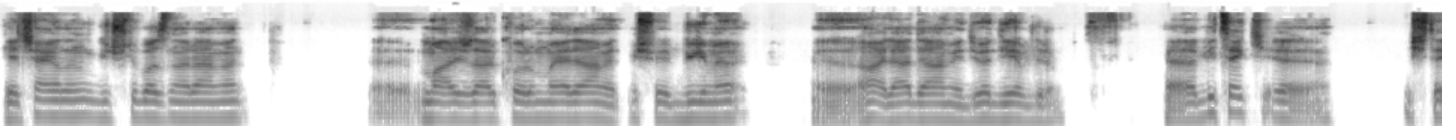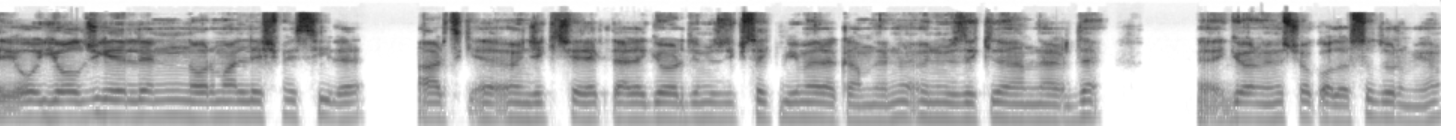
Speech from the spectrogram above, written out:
Geçen yılın güçlü bazına rağmen marjlar korunmaya devam etmiş ve büyüme e, hala devam ediyor diyebilirim. E, bir tek e, işte o yolcu gelirlerinin normalleşmesiyle artık e, önceki çeyreklerde gördüğümüz yüksek büyüme rakamlarını önümüzdeki dönemlerde e, görmemiz çok olası durmuyor.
